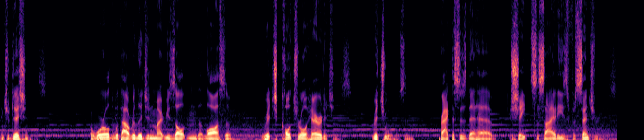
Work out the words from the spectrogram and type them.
and traditions. A world without religion might result in the loss of rich cultural heritages, rituals, and practices that have shaped societies for centuries.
